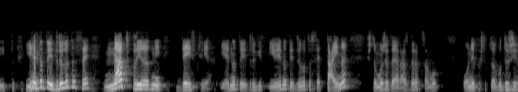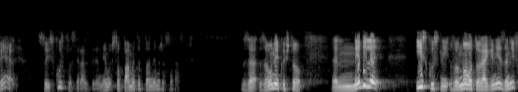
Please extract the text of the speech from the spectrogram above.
И едното и другото се надприродни действија. И едното и, други, и едното и другото се тајна, што може да ја разберат само оние кои што тоа го доживеале. Со искуство се разбере, не, со паметот тоа не може да се разбере. За, за оние кои што не биле искусни во новото раѓање, за нив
